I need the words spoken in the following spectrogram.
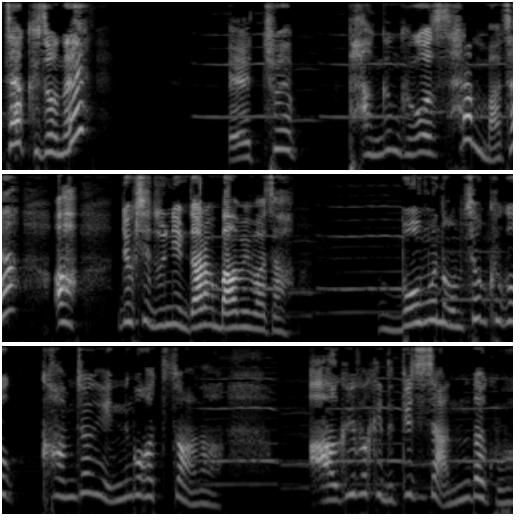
맞아, 그 전에? 애초에 방금 그거 사람 맞아? 아, 역시 누님 나랑 마음이 맞아. 몸은 엄청 크고 감정이 있는 것 같지도 않아. 악의밖에 느껴지지 않는다고.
